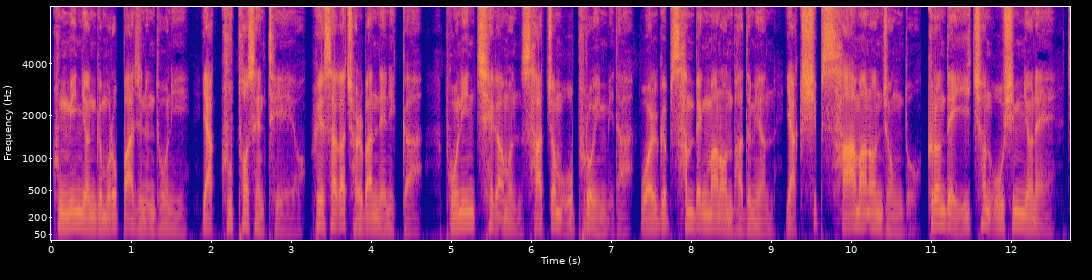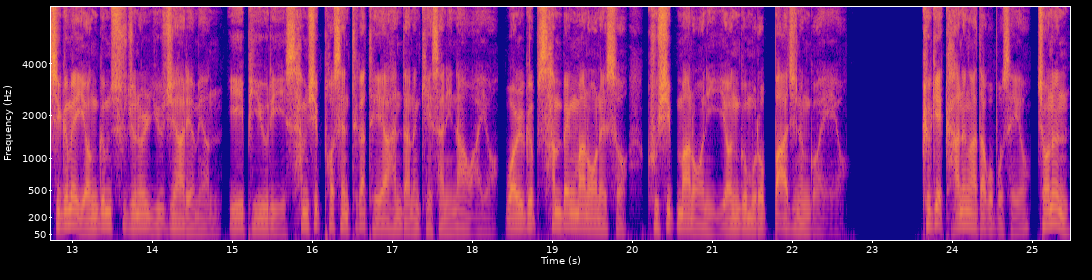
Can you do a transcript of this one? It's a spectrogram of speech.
국민연금으로 빠지는 돈이 약 9%예요. 회사가 절반 내니까 본인 체감은 4.5%입니다. 월급 300만 원 받으면 약 14만 원 정도. 그런데 2050년에 지금의 연금 수준을 유지하려면 이 비율이 30%가 돼야 한다는 계산이 나와요. 월급 300만 원에서 90만 원이 연금으로 빠지는 거예요. 그게 가능하다고 보세요? 저는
